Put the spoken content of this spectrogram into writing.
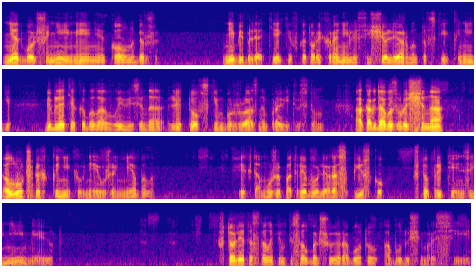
Нет больше ни имения Колнобержа, ни библиотеки, в которой хранились еще лермонтовские книги. Библиотека была вывезена литовским буржуазным правительством, а когда возвращена, лучших книг в ней уже не было. И к тому же потребовали расписку, что претензий не имеют. В то лето Столыпин писал большую работу о будущем России.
